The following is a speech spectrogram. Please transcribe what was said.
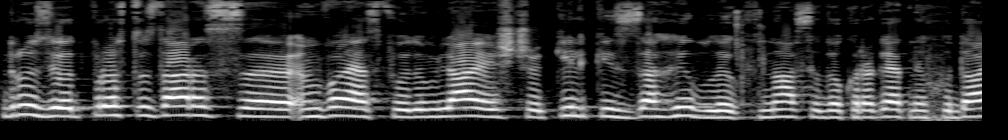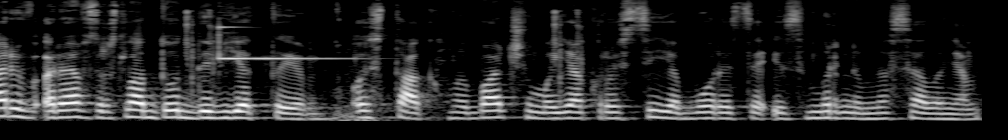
Друзі, от просто зараз е, МВС повідомляє, що кількість загиблих внаслідок ракетних ударів РФ зросла до 9. Ось так ми бачимо, як Росія бореться із мирним населенням.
